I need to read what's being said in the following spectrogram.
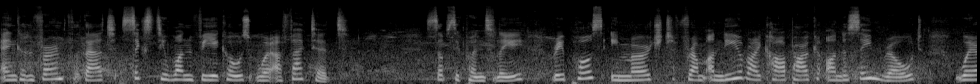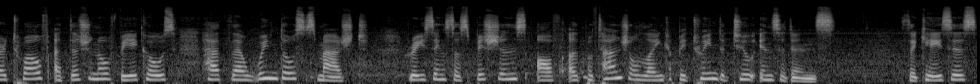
and confirmed that 61 vehicles were affected. Subsequently, reports emerged from a nearby car park on the same road where 12 additional vehicles had their windows smashed, raising suspicions of a potential link between the two incidents. The cases,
